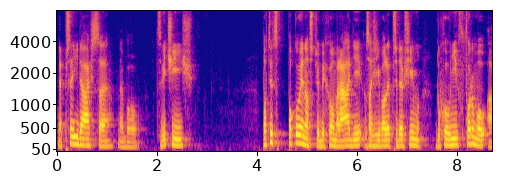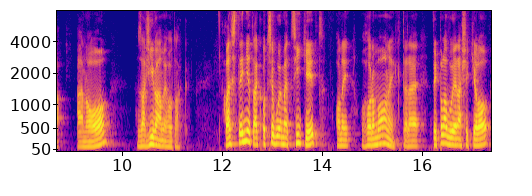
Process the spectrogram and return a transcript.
nepřejídáš se nebo cvičíš. Pocit spokojenosti bychom rádi zažívali především duchovní formou a ano, zažíváme ho tak. Ale stejně tak potřebujeme cítit ony hormony, které vyplavuje naše tělo,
